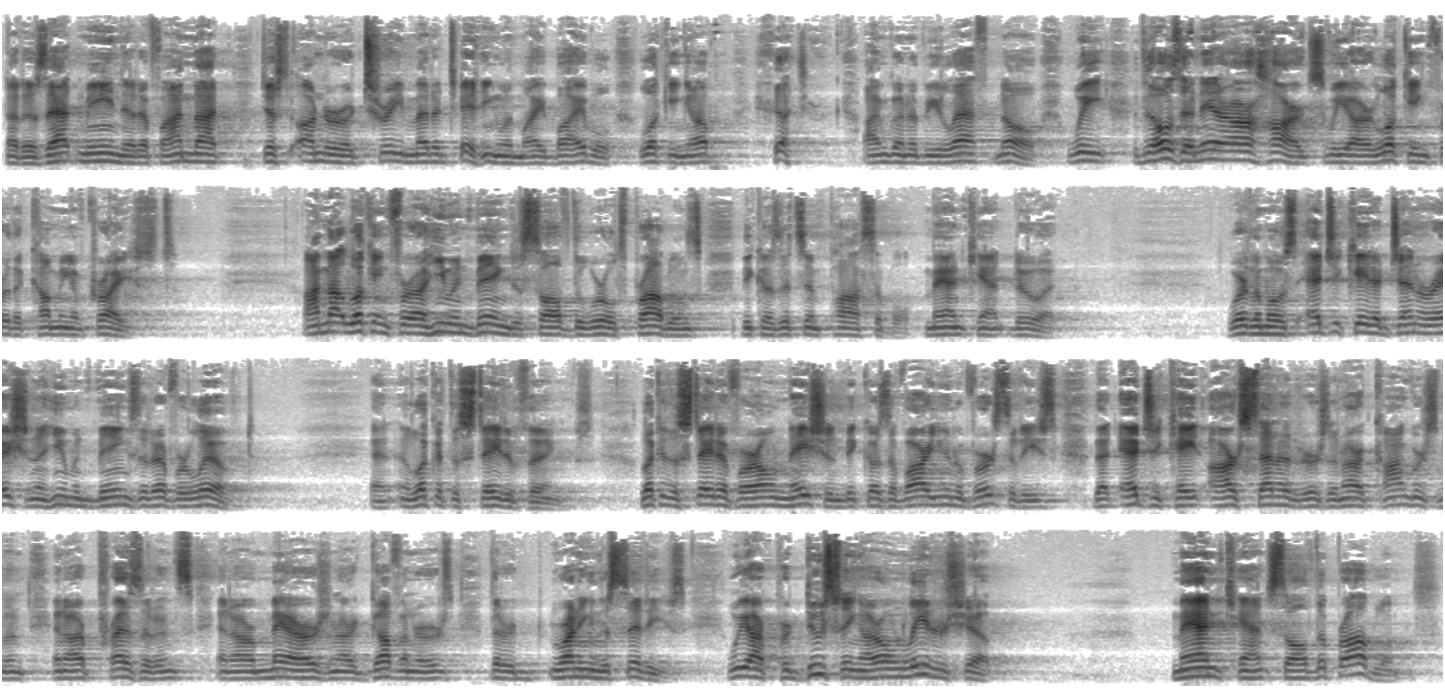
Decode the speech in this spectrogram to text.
Now, does that mean that if I'm not just under a tree meditating with my Bible, looking up, I'm going to be left? No. We, those that in our hearts, we are looking for the coming of Christ. I'm not looking for a human being to solve the world's problems because it's impossible. Man can't do it. We're the most educated generation of human beings that ever lived. And, and, look at the state of things. Look at the state of our own nation because of our universities that educate our senators and our congressmen and our presidents and our mayors and our governors that are running the cities. We are producing our own leadership. Man can't solve the problems.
